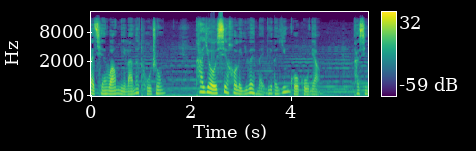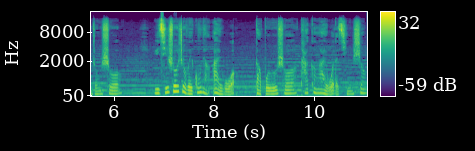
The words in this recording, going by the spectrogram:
在前往米兰的途中，他又邂逅了一位美丽的英国姑娘。他信中说：“与其说这位姑娘爱我，倒不如说她更爱我的琴声。”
